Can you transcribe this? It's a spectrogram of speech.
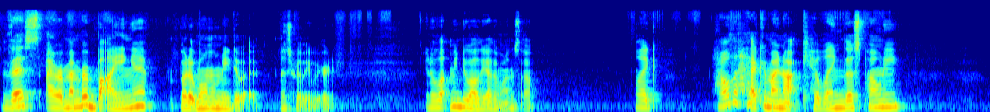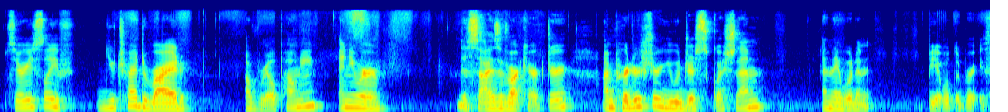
this. I remember buying it, but it won't let me do it. It's really weird. It'll let me do all the other ones though. Like, how the heck am I not killing this pony? Seriously, if you tried to ride a real pony and you were the size of our character, I'm pretty sure you would just squish them and they wouldn't be able to breathe.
